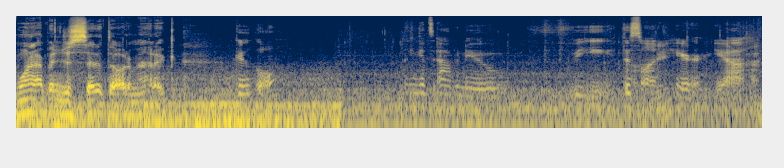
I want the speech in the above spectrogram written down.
What happened? Just set it to automatic. Google. I think it's Avenue V. This one here. Yeah. Um,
